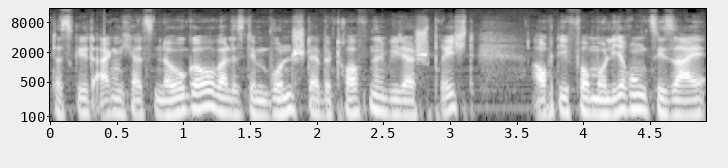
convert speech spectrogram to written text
Das gilt eigentlich als No-Go, weil es dem Wunsch der Betroffenen widerspricht. Auch die Formulierung, sie sei,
